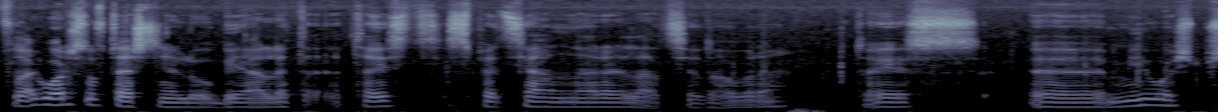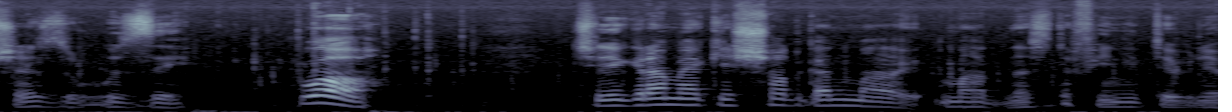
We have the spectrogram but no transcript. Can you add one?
Flag Warsów też nie lubię, ale to, to jest specjalna relacja, dobra? To jest e, miłość przez łzy. Ło! Czyli gramy jakieś Shotgun ma Madness definitywnie.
